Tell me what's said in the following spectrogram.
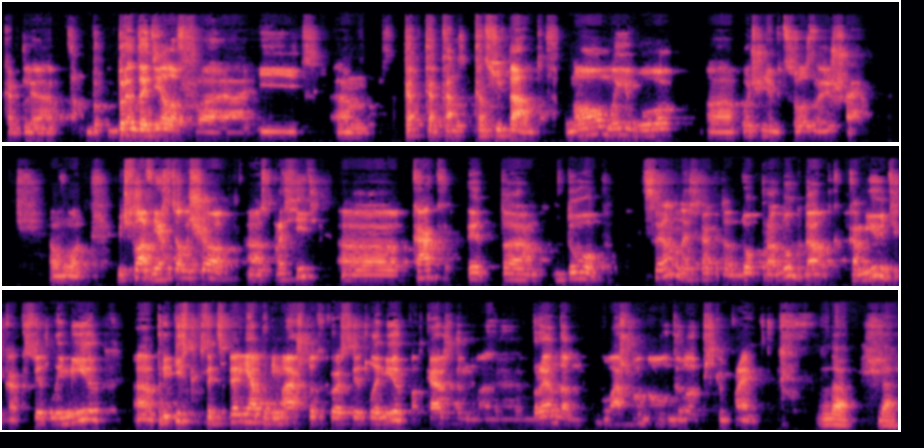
как для там, брендоделов э, и эм, консультантов, но мы его э, очень амбициозно решаем. Вот. Вячеслав, я хотел еще э, спросить, э, как это доп ценность, как это доп продукт, да, вот как комьюнити, как светлый мир, приписка, кстати, теперь я понимаю, что такое светлый мир под каждым э, брендом вашего нового девелоперского проекта. Да, да.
